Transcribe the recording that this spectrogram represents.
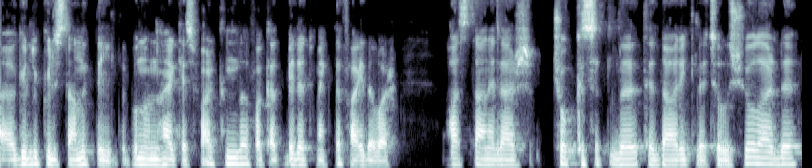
e, güllük gülistanlık değildi. Bunun herkes farkında fakat belirtmekte fayda var. Hastaneler çok kısıtlı tedarikle çalışıyorlardı.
